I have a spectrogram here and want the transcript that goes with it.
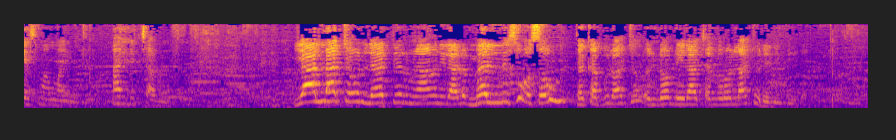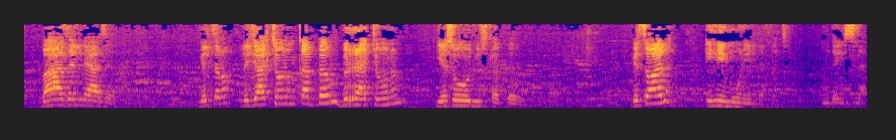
አይስማማኝ አልጫ ያላቸውን ለእድር ምናምን ይላሉ። መልሶ ሰው ተቀብሏቸው እንደውም ሌላ ጨምሮላቸው ወደ ቤት ይሄዳል በሀዘን ላይ ሀዘን። ግልጽ ነው? ልጃቸውንም ቀበሩ ብራቸውንም የሰው ሆድ ውስጥ ቀበሩ አለ ይሄ መሆን የለበትም እንደ ኢስላም።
